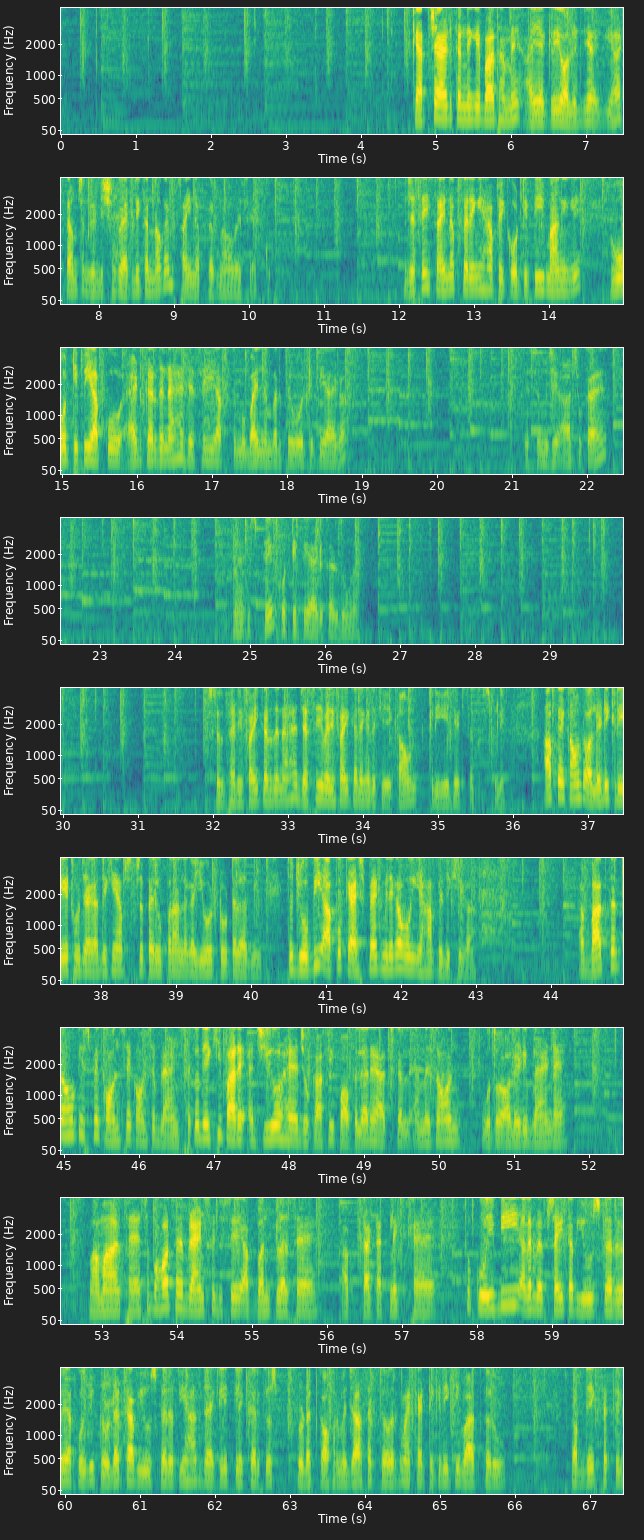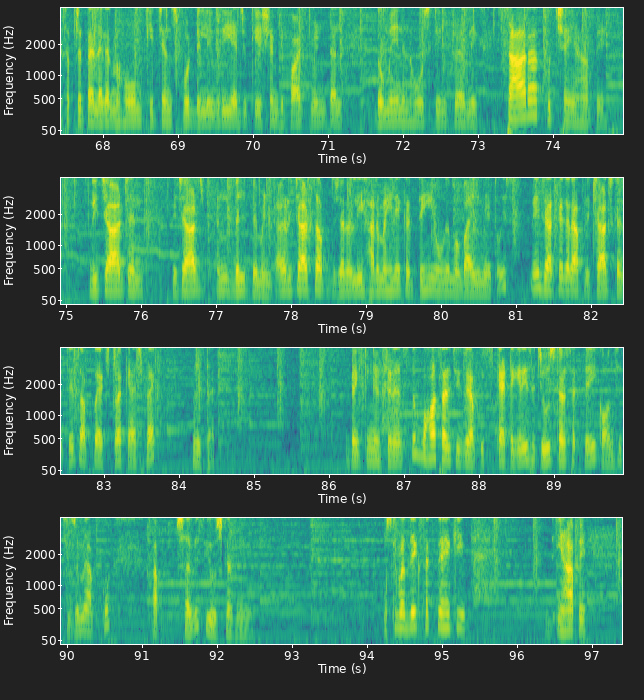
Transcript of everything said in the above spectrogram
कैप्चा ऐड करने के बाद हमें आई एग्री ऑलरेडी दिया टर्म्स एंड कंडीशन को एग्री करना होगा एंड साइन अप करना होगा इसे आपको। तो जैसे ही साइन अप करेंगे, यहाँ पे एक ओटीपी मांगेंगे तो वो ओटीपी आपको ऐड कर देना है। जैसे ही आपके मोबाइल नंबर पे वो ओटीपी आएगा, जैसे मुझे आ चुका है, मैं इस पर ओ ऐड कर दूँगा। उसके बाद वेरीफाई कर देना है। जैसे ही वेरीफाई करेंगे, देखिए अकाउंट क्रिएटेड सक्सेसफुली आपका अकाउंट ऑलरेडी क्रिएट हो जाएगा। देखिए, आप सबसे पहले ऊपर आने लगा योर टोटल अर्निंग तो जो भी आपको कैशबैक मिलेगा, वो यहाँ पे दिखेगा। अब बात करता हूँ कि इसमें कौन से कौन से ब्रांड्स हैं। तो देख ही पा रहे अजियो है, जो काफ़ी पॉपुलर है आजकल। अमेज़ॉन वो तो ऑलरेडी ब्रांड है। मामा अर्थ है, ऐसे बहुत सारे ब्रांड्स हैं जिससे आप वन प्लस है, आप टाटा क्लिक है तो कोई भी अगर वेबसाइट आप यूज़ कर रहे हो या कोई भी प्रोडक्ट आप यूज़ कर रहे हो तो यहाँ से डायरेक्टली क्लिक करके उस प्रोडक्ट का ऑफ़र में जा सकते हो। अगर मैं कैटेगरी की बात करूँ तो आप देख सकते हैं कि सबसे पहले अगर मैं home kitchen food delivery education departmental domain and hosting traveling सारा कुछ है यहाँ पे। Recharge and recharge and bill payment अगर रिचार्ज तो आप जनरली हर महीने करते ही होंगे मोबाइल में तो इसमें जाके अगर आप रिचार्ज करते हैं तो आपको एक्स्ट्रा कैशबैक मिलता है। बैंकिंग एंड फाइनेंस तो बहुत सारी चीज़ें आप इस कैटेगरी से चूज़ कर सकते हैं कौन सी चीज़ों में आपको, आप सर्विस यूज़ करनी है। उसके बाद देख सकते हैं कि यहाँ पे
